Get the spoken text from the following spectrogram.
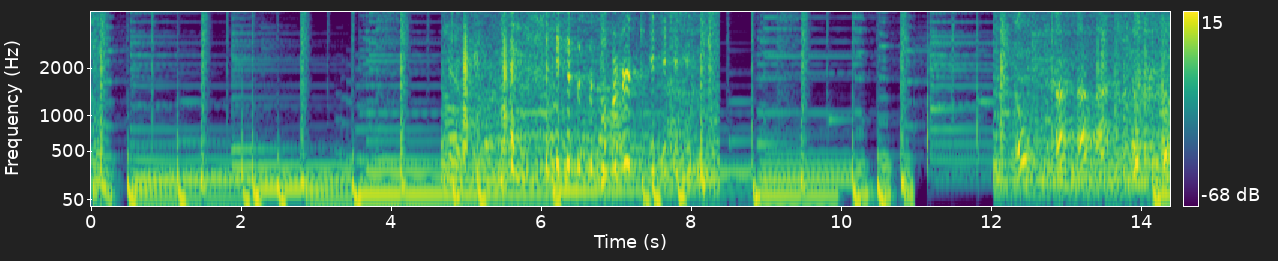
Is it working? It's working.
